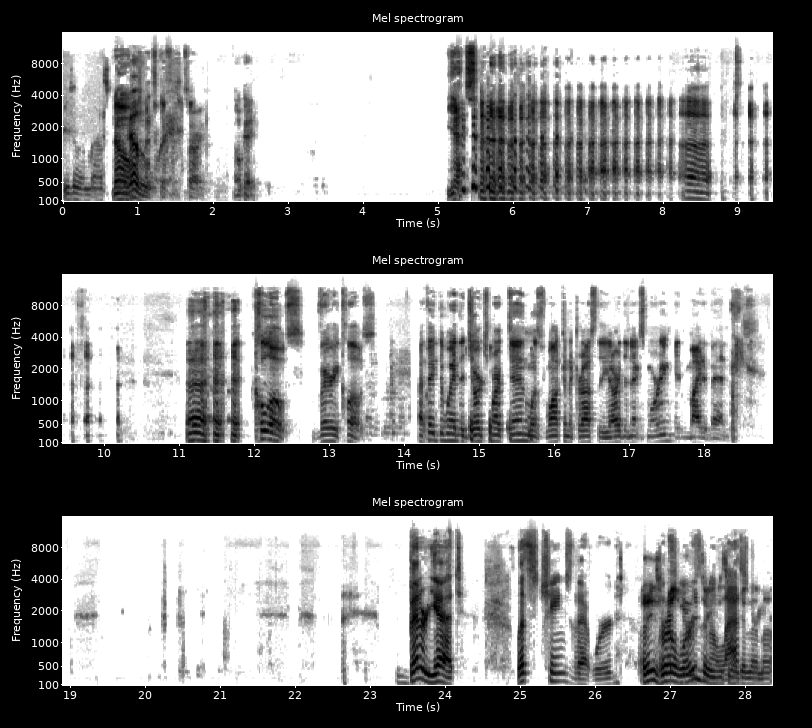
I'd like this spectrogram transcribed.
She's an mask. No, No. that's different. Sorry. Okay. Yes. Uh, uh, close. Very close. I think the way that George Martin was walking across the yard the next morning, it might have been. Better yet, let's change that word. Are these Let's real words, or are you just making them up?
